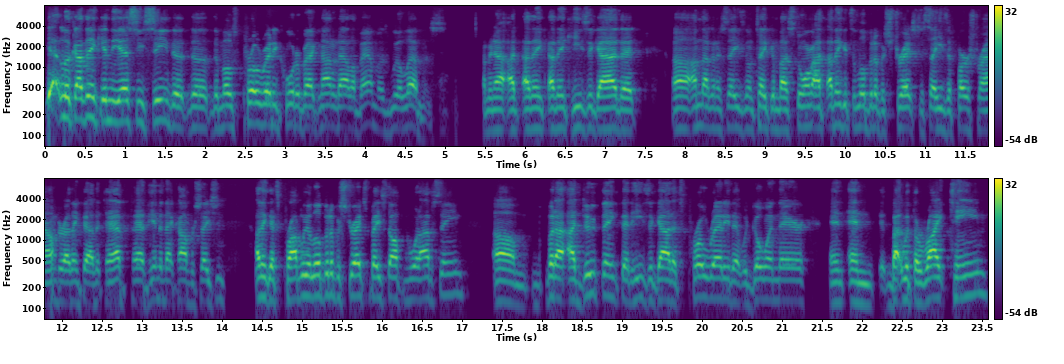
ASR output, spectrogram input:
Yeah, look, I think in the SEC, the the the most pro ready quarterback not at Alabama is Will Levis. I mean, I, I think I think he's a guy that uh, I'm not going to say he's going to take him by storm. I, I think it's a little bit of a stretch to say he's a first rounder. I think that to have have him in that conversation, I think that's probably a little bit of a stretch based off of what I've seen. Um, but I, I do think that he's a guy that's pro ready that would go in there and and but with the right team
